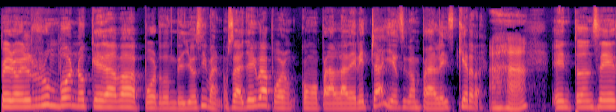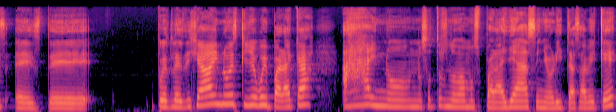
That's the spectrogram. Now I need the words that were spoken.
Pero el rumbo no quedaba por donde ellos iban. O sea, yo iba por, como para la derecha y ellos iban para la izquierda. Ajá. Entonces, este, pues les dije, ay, no, es que yo voy para acá. Ay, no, nosotros no vamos para allá, señorita, ¿sabe qué?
